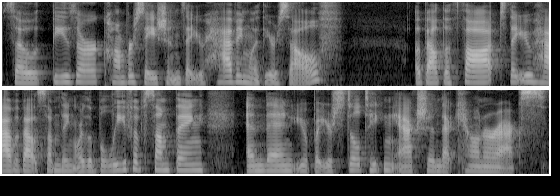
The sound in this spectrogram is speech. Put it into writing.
So these are conversations that you're having with yourself about the thought that you have about something or the belief of something and then you're but you're still taking action that counteracts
